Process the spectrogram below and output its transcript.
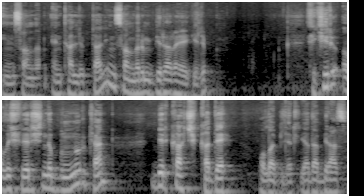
insanların, entelektüel insanların bir araya gelip fikir alışverişinde bulunurken birkaç kadeh olabilir ya da biraz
